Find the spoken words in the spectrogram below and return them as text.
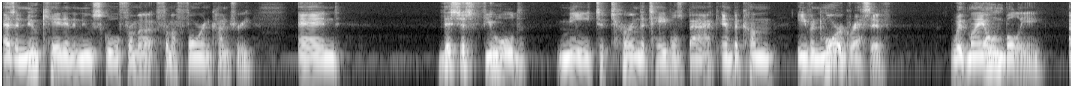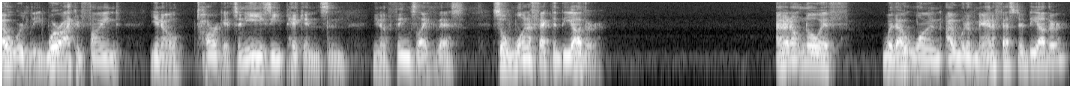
as a new kid in a new school from a from a foreign country. And this just fueled me to turn the tables back and become even more aggressive with my own bullying outwardly where I could find, you know, targets and easy pickings and, you know, things like this. So one affected the other. And I don't know if without one I would have manifested the other.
